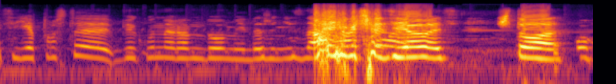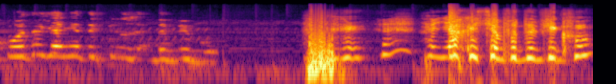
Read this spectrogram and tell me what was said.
Катя, я просто бегу на рандоме и даже не знаю, что делать. Что? Походу, я не добегу. Я хотя бы добегу.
